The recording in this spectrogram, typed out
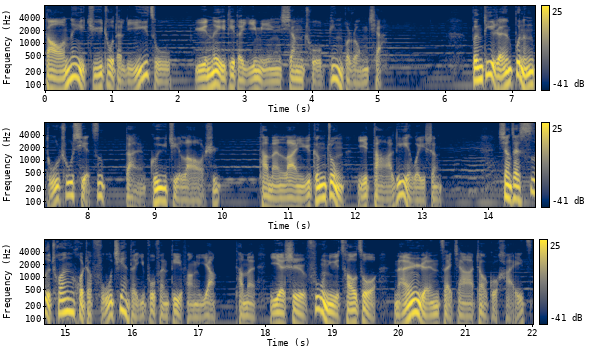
岛内居住的黎族与内地的移民相处并不融洽。本地人不能读书写字，但规矩老实。他们懒于耕种，以打猎为生，像在四川或者福建的一部分地方一样。他们也是妇女操作，男人在家照顾孩子。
